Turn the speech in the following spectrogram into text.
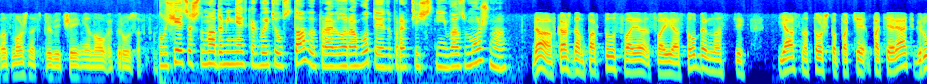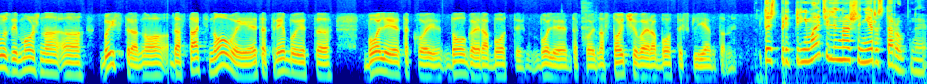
возможность привлечения новых грузов. Получается, что надо менять как бы эти уставы, правила работы, это практически невозможно? Да, в каждом порту свои, свои особенности. Ясно то, что потерять грузы можно э, быстро, но достать новые, это требует э, более такой долгой работы, более такой настойчивой работы с клиентами. То есть предприниматели наши нерасторопные?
